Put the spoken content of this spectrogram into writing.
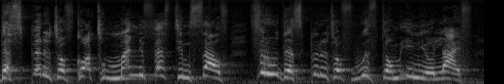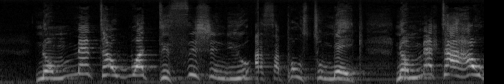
the spirit of God to manifest himself through the spirit of wisdom in your life, no matter what decision you are supposed to make, no matter how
